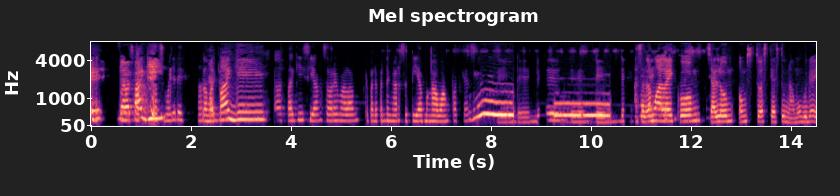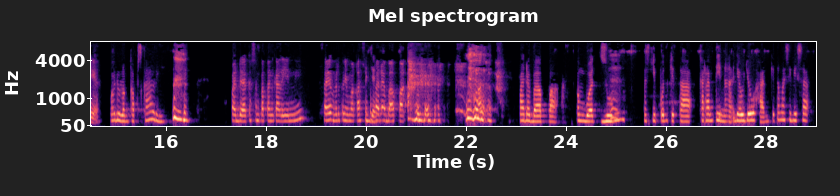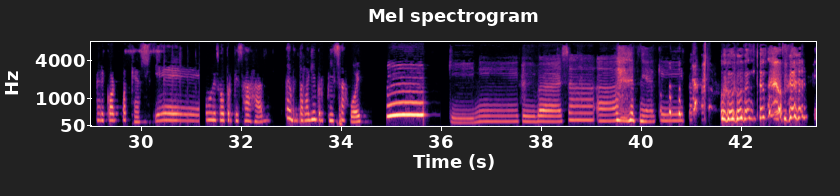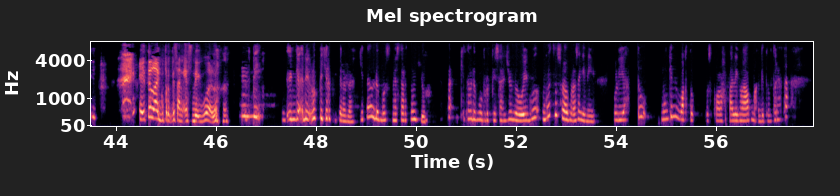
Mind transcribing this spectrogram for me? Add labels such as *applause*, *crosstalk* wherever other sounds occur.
Selamat Selamat pagi. semuanya deh. Selamat pagi. Selamat pagi, siang, sore, malam kepada pendengar setia mengawang podcast. Deng, deng, deng. Assalamualaikum. Shalom. Om Swastiastu. Namo Buddhaya. Waduh, lengkap sekali. *laughs* Pada kesempatan kali ini, saya berterima kasih Anjay. kepada Bapak. *laughs* Pada Bapak membuat Zoom *laughs* meskipun kita karantina jauh-jauhan, kita masih bisa record podcast. Yeay. Ngomongin soal perpisahan, kita bentar lagi berpisah, boy. Kini tiba saatnya kita *laughs* untuk berpisah. Itu lagu perpisahan SD gue loh. Tapi enggak deh, lu pikir-pikir apa? Kita udah mau semester 7. Kita, kita udah mau berpisah juga, woi. Gue gue tuh selalu merasa gini, kuliah tuh mungkin waktu sekolah paling lama gitu. Ternyata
